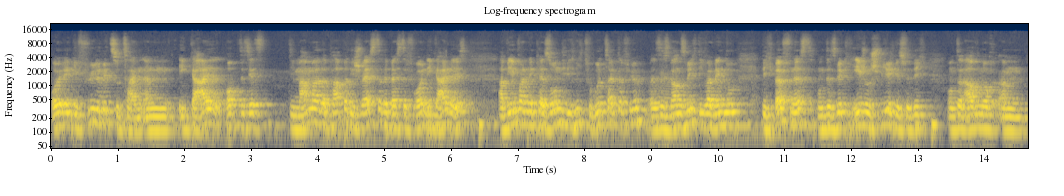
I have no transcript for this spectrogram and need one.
eure Gefühle mitzuteilen. Ähm, egal, ob das jetzt die Mama, der Papa, die Schwester, der beste Freund, egal wer ist, auf jeden Fall eine Person, die dich nicht verurteilt dafür. Das ist ganz wichtig, weil wenn du dich öffnest und das wirklich eh schon schwierig ist für dich und dann auch noch ähm,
